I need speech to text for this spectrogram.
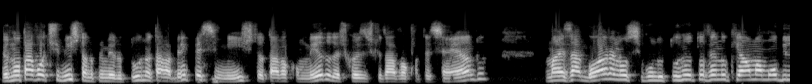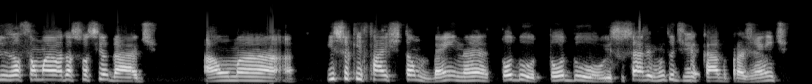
eu não estava otimista no primeiro turno, eu estava bem pessimista, eu estava com medo das coisas que estavam acontecendo, mas agora no segundo turno eu estou vendo que há uma mobilização maior da sociedade, há uma isso que faz também, né? Todo, todo, isso serve muito de recado para a gente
